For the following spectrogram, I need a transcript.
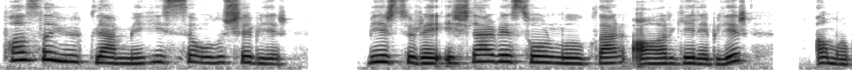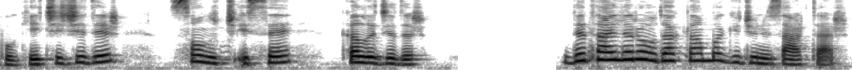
Fazla yüklenme hissi oluşabilir. Bir süre işler ve sorumluluklar ağır gelebilir ama bu geçicidir. Sonuç ise kalıcıdır. Detaylara odaklanma gücünüz artar.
